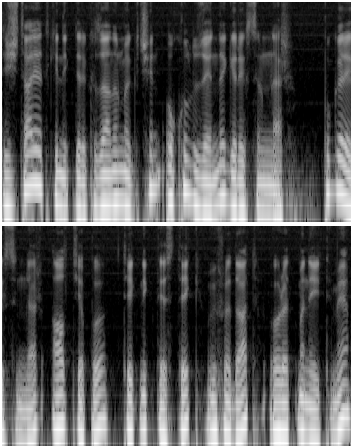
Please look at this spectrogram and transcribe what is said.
Dijital yetkinlikleri kazandırmak için okul düzeyinde gereksinimler. Bu gereksinimler altyapı, teknik destek, müfredat, öğretmen eğitimi,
